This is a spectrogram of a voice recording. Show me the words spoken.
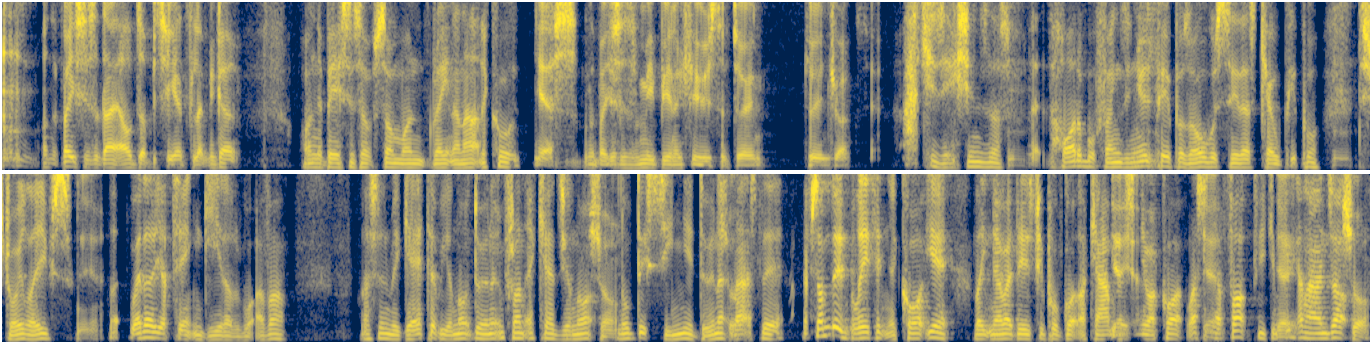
on the basis of that, LWT had to let me go. On the basis of someone writing an article, Yes, on the basis of me being accused of doing doing drugs. Yeah. Accusations, there's horrible things. The newspapers always say this kill people, destroy lives. Yeah. Whether you're taking gear or whatever, listen, we get it, but you're not doing it in front of kids. You're not, Sure. nobody's seen you doing it. Sure. That's the, if somebody blatantly caught you, like nowadays people have got their cameras Yeah, and you are caught, listen, Yeah. fucked, you can Yeah, put your hands up. Sure.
